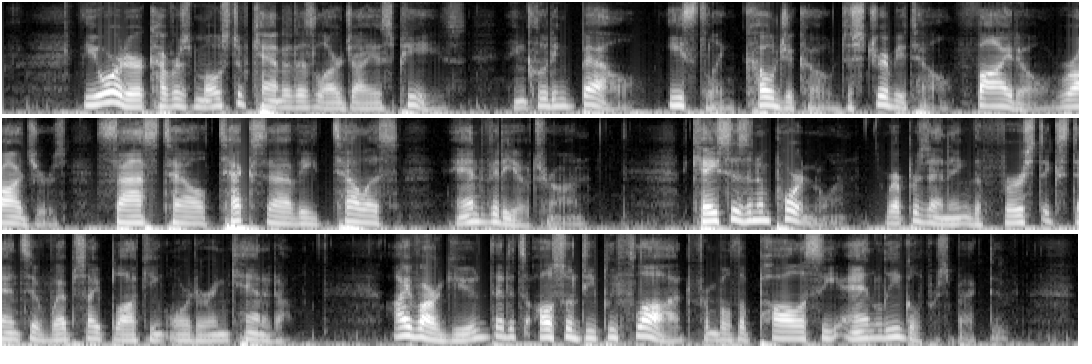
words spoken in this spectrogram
The order covers most of Canada's large ISPs, including Bell, Eastlink, Cogeco, Distributel, Fido, Rogers, SaskTel, TekSavvy, TELUS, and Videotron. The case is an important one, representing the first extensive website blocking order in Canada. I've argued that it's also deeply flawed from both a policy and legal perspective,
